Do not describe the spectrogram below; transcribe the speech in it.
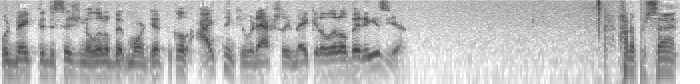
would make the decision a little bit more difficult. I think it would actually make it a little bit easier. 100%.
